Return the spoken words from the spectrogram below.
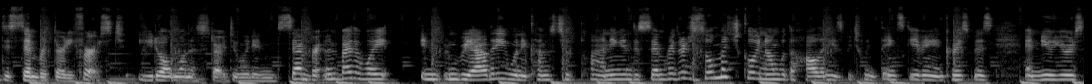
December 31st. You don't want to start doing it in December. And by the way, in, in, reality, when it comes to planning in December, there's so much going on with the holidays between Thanksgiving and Christmas and New Year's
